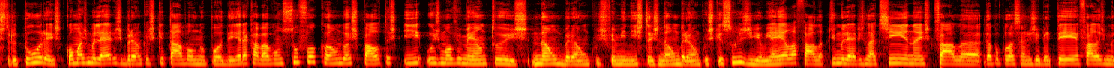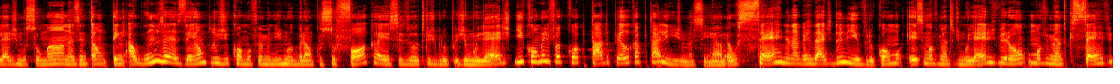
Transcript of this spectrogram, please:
estruturas, como as mulheres brancas que estavam no poder acabavam sufocando as pautas e os movimentos não brancos, feministas não brancos que surgiam. E aí ela fala de mulheres latinas, fala da população LGBT, fala de mulheres muçulmanas. Então, tem alguns exemplos de como o feminismo branco sufoca esses outros grupos de mulheres e como ele foi cooptado pelo capitalismo. Assim, é é o cerne, na verdade, do livro. Como esse movimento de mulheres virou um movimento que serve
